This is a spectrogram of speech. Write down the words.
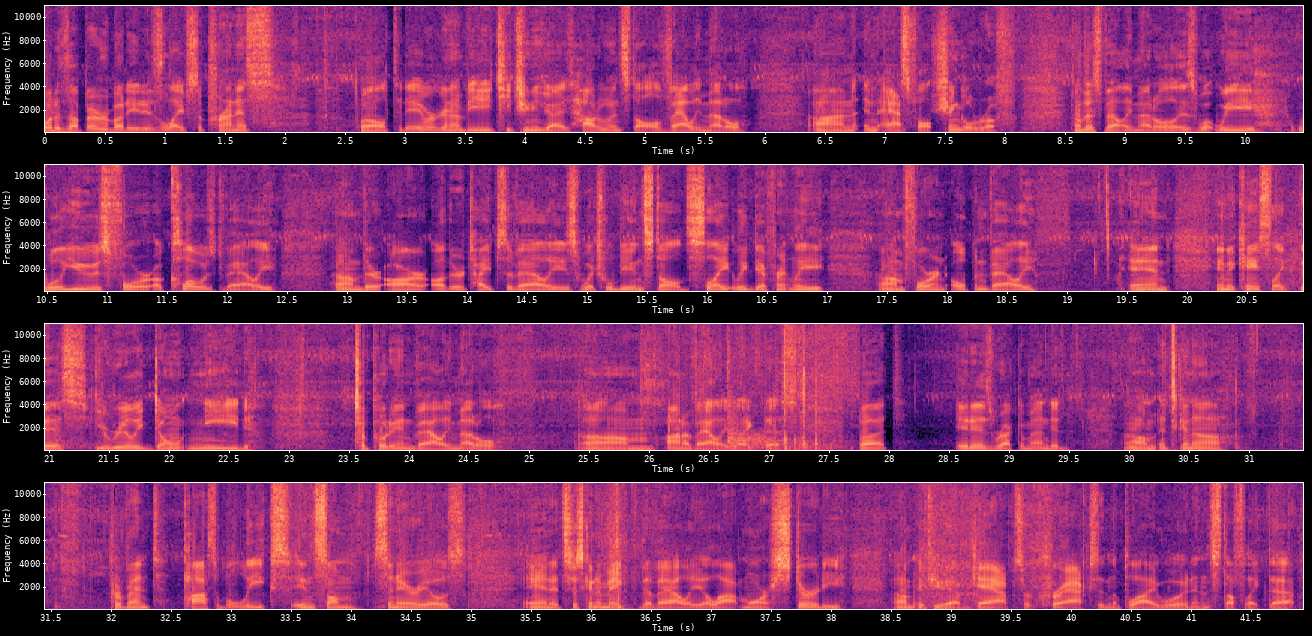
What is up everybody? It is Life's Apprentice. Well, today we're going to be teaching you guys how to install valley metal on an asphalt shingle roof. Now this valley metal is what we will use for a closed valley. Um, there are other types of valleys which will be installed slightly differently um, for an open valley. And in a case like this, you really don't need to put in valley metal um, on a valley like this. But it is recommended. Um, it's to prevent possible leaks in some scenarios and it's just to make the valley a lot more sturdy um, if you have gaps or cracks in the plywood and stuff like that.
